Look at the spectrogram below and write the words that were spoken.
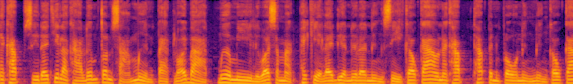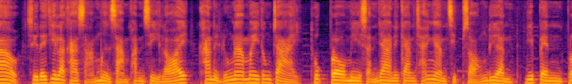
นะครับ ซื้อได้ที่ราคาเริ่มต้น 3,800 บาท เมื่อมีหรือว่าสมัครแพ็กเกจรายเดือนเดือนละ 1499 นะครับ ถ้าเป็นโปร 1199 ซื้อได้ที่ราคา 33,400 ค่าเน็ตล่วงหน้าไม่ต้องจ่าย ทุกโปรมีสัญญาในการใช้งาน 12 เดือน นี่เป็นโปร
